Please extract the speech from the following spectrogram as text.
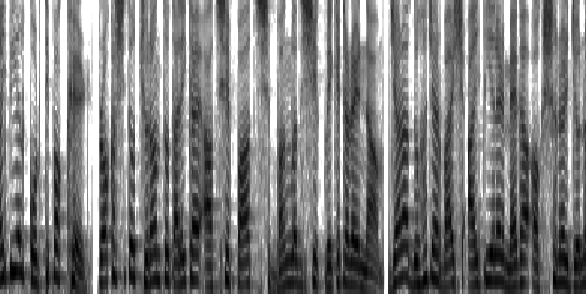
আইপিএল কর্তৃপক্ষের প্রকাশিত চূড়ান্ত তালিকায় আছে পাঁচ বাংলাদেশি ক্রিকেটারের নাম, যারা দু হাজার বাইশ আইপিএল এর মেগা অকশনের জন্য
